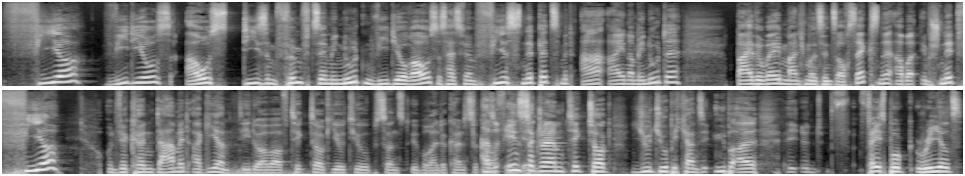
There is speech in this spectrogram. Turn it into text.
vier Videos aus diesem 15 Minuten Video raus. Das heißt, wir haben vier Snippets mit A einer Minute. By the way, manchmal sind es auch sechs, ne? aber im Schnitt vier und wir können damit agieren. die du aber auf TikTok, YouTube, sonst überall, du kannst sogar Also. Instagram, TikTok, YouTube, ich kann sie überall, äh, Facebook, Reels,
